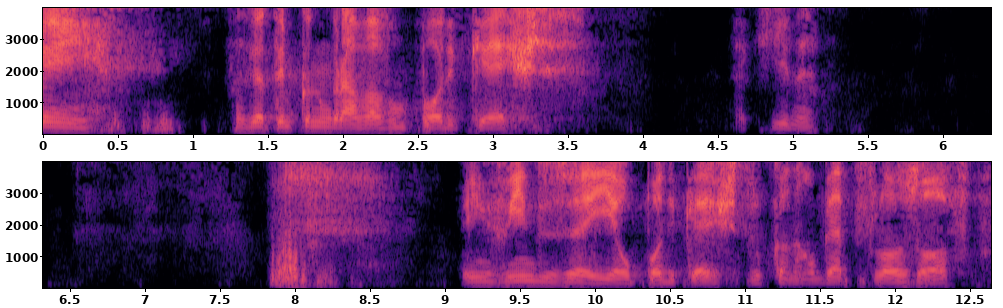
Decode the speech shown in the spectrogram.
Bem, fazia tempo que eu não gravava um podcast aqui, né? Bem-vindos aí ao podcast do canal Gap Filosófico.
